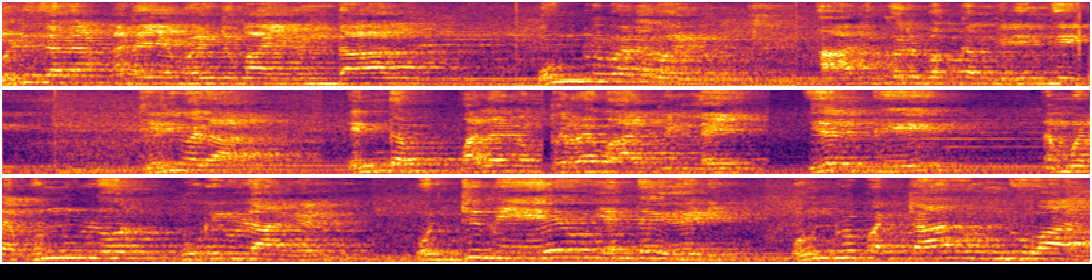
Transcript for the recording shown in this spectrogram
விடுதலை அடைய வேண்டுமாயிருந்தால் ஒன்றுபட வேண்டும். ஆளுக்கொரு பக்கம் இருந்து தெரிவதால் எந்த பலனும் பெற வாய்ப்பில்லை. இதற்கு நம்முடைய முன்னுள்ளோர் கூறியுள்ளார்கள் ஒற்றுமையே எந்த ஏடி ஒன்றுபட்டால் உண்டுவாள்.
